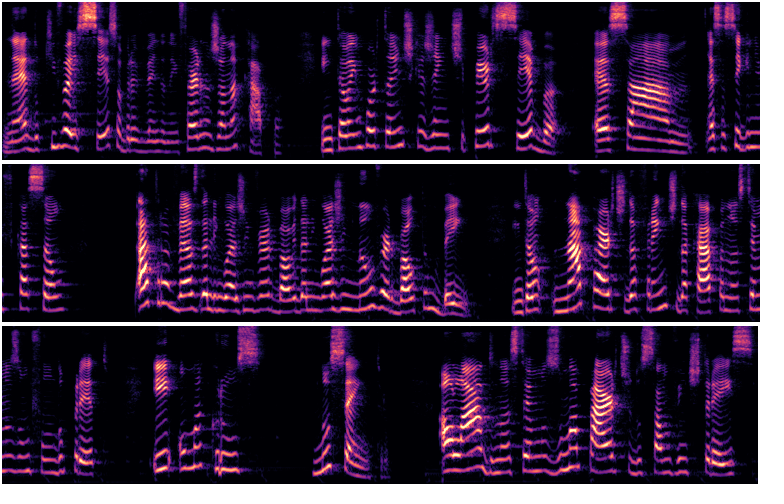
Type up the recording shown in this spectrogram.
né, do que vai ser Sobrevivendo no Inferno já na capa. Então é importante que a gente perceba essa, essa significação através da linguagem verbal e da linguagem não verbal também. Então, na parte da frente da capa, nós temos um fundo preto e uma cruz no centro. Ao lado, nós temos uma parte do Salmo 23 uh,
